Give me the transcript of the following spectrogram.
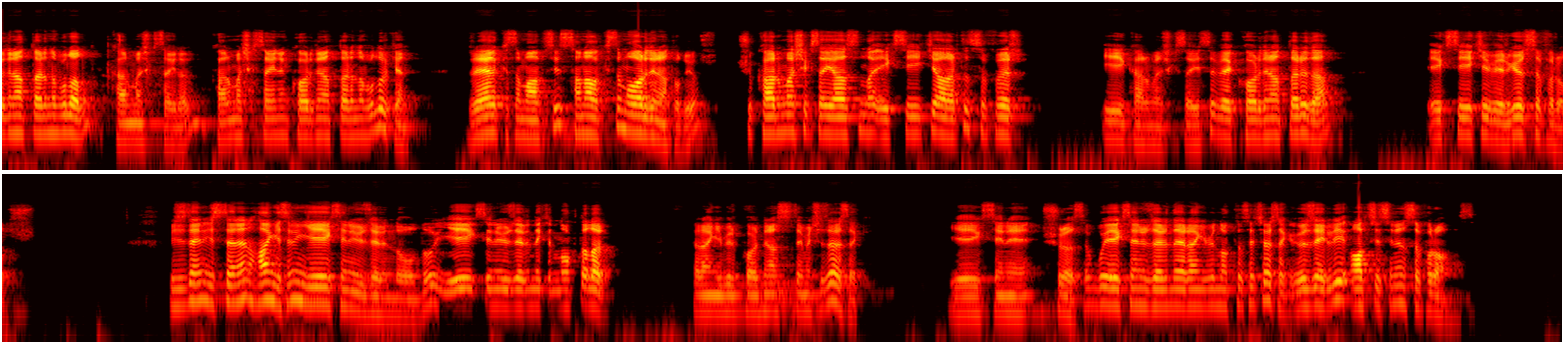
Koordinatlarını bulalım. Karmaşık sayıların. Karmaşık sayının koordinatlarını bulurken reel kısım absis, sanal kısım ordinat oluyor. Şu karmaşık sayı aslında eksi 2 artı 0 i karmaşık sayısı ve koordinatları da eksi 2 virgül 0 olur. Bizden istenen hangisinin y ekseni üzerinde olduğu. Y ekseni üzerindeki noktalar herhangi bir koordinat sistemi çizersek y ekseni şurası. Bu eksen üzerinde herhangi bir nokta seçersek özelliği apsisinin 0 olması.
